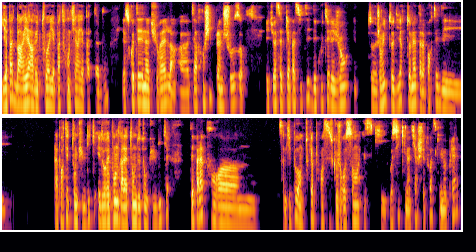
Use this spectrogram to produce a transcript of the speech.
il n'y a pas de barrière avec toi, il n'y a pas de frontière, il n'y a pas de tabou. Il y a ce côté naturel, euh, tu es affranchi de plein de choses et tu as cette capacité d'écouter les gens. J'ai envie de te dire, te mettre à la portée des, à la portée de ton public et de répondre à l'attente de ton public. T'es pas là pour, euh, c'est un petit peu, en tout cas pour moi, c'est ce que je ressens et ce qui aussi qui m'attire chez toi, ce qui me plaît,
